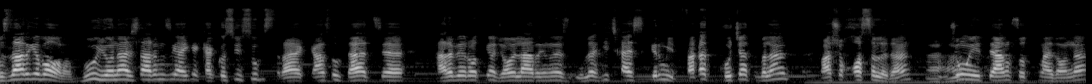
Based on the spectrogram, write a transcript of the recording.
o'zlariga bog'liq bu yo'nalishlarimizga aka kakosiy substrat konsultatsiya qarab berayotgan joylarimiz ular hech qaysi kirmaydi faqat ko'chat bilan mana shu hosilidan Aha. shu o'n yetti yarim sotix maydondan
